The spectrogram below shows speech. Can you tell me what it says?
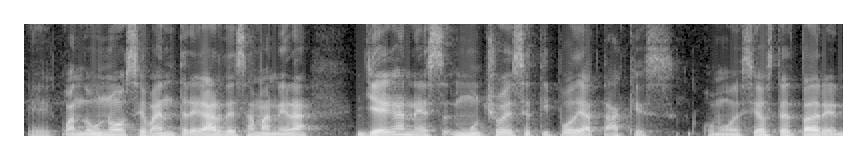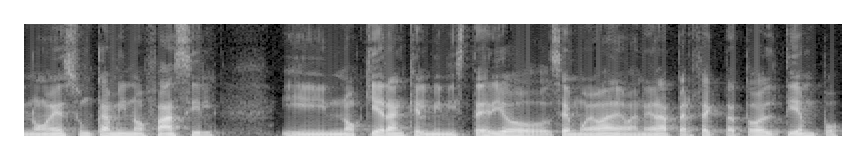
eh, cuando uno se va a entregar de esa manera, llegan es mucho ese tipo de ataques. Como decía usted, padre, no es un camino fácil y no quieran que el ministerio se mueva de manera perfecta todo el tiempo.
